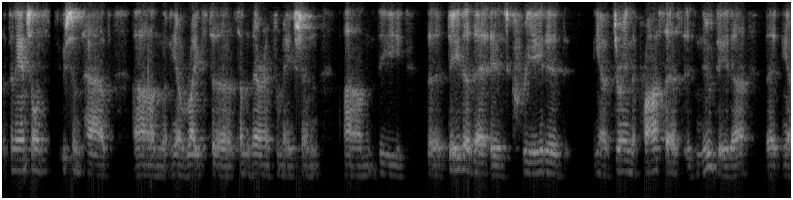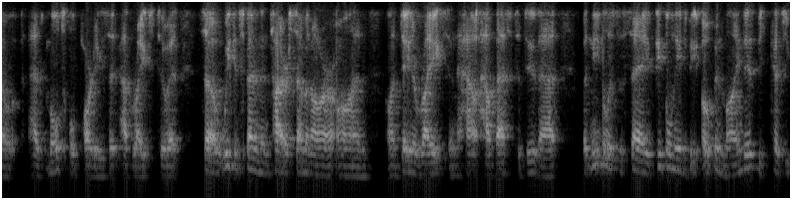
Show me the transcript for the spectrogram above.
The financial institutions have, you know, rights to some of their information. The the data that is created, you know, during the process is new data that, you know, has multiple parties that have rights to it. So we could spend an entire seminar on, on data rights and how, how best to do that. But needless to say, people need to be open-minded because you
